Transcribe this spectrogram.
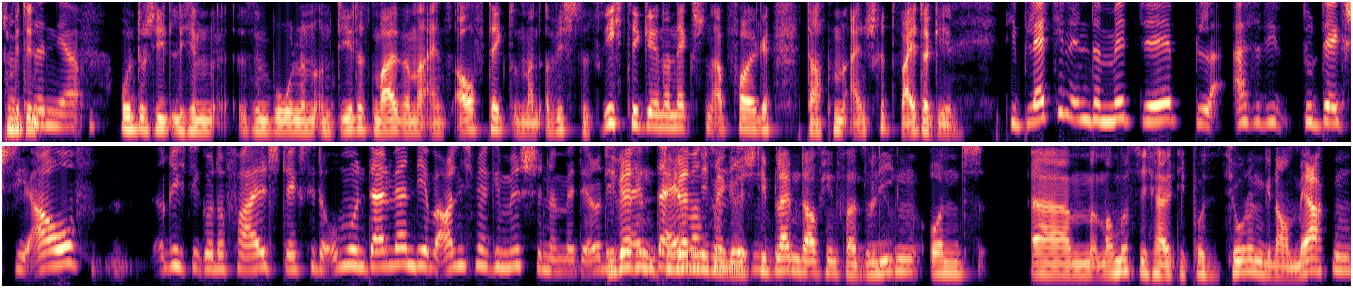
schon Mit den- Sinn, ja. unterschiedlichen Symbolen. Und jedes Mal, wenn man eins aufdeckt und man erwischt das Richtige in der nächsten Abfolge, darf man einen Schritt weitergehen. Die Plättchen in der Mitte, also die, du deckst die auf, richtig oder falsch, deckst sie da um und dann werden die aber auch nicht mehr gemischt in der Mitte, oder? Die, werden, die bleiben werden nicht so mehr gemischt, die liegen. bleiben da auf jeden Fall so Okay. liegen und ähm, man muss sich halt die Positionen genau merken.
